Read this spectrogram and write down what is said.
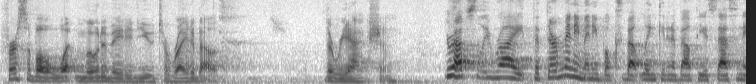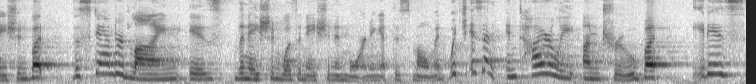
first of all, what motivated you to write about the reaction? You're absolutely right that there are many, many books about Lincoln and about the assassination, but the standard line is the nation was a nation in mourning at this moment, which isn't entirely untrue, but it is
